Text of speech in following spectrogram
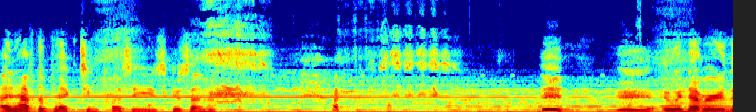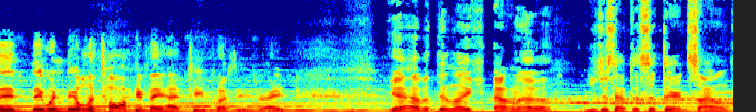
I'd have to pick two pussies because then it would never they they wouldn't be able to talk if they had two pussies, right? Yeah, but then like I don't know. You just have to sit there in silence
